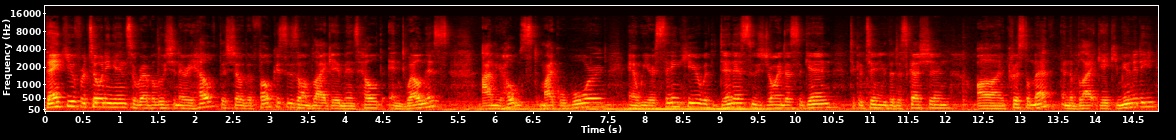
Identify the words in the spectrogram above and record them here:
Thank you for tuning in to Revolutionary Health, the show that focuses on black gay men's health and wellness. I'm your host, Michael Ward, and we are sitting here with Dennis, who's joined us again to continue the discussion on crystal meth and the black gay community.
